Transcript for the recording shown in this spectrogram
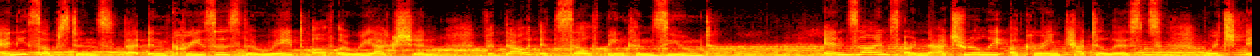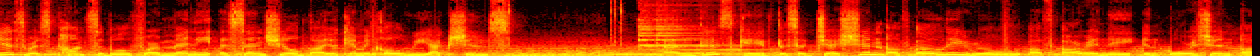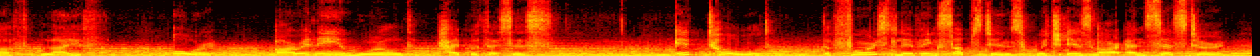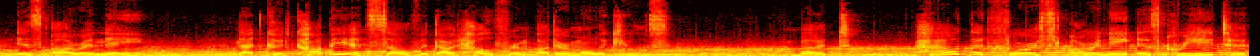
any substance that increases the rate of a reaction without itself being consumed. Enzymes are naturally occurring catalysts which is responsible for many essential biochemical reactions. And this gave the suggestion of early role of RNA in origin of life RNA world hypothesis. It told the first living substance, which is our ancestor, is RNA, that could copy itself without help from other molecules. But how that first RNA is created?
